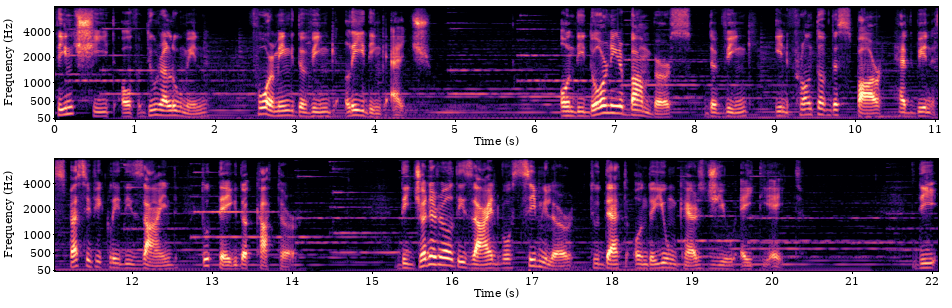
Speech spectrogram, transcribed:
thin sheet of duralumin forming the wing leading edge. On the Dornier bombers, the wing in front of the spar had been specifically designed to take the cutter. The general design was similar to that on the Junkers Ju-88. The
